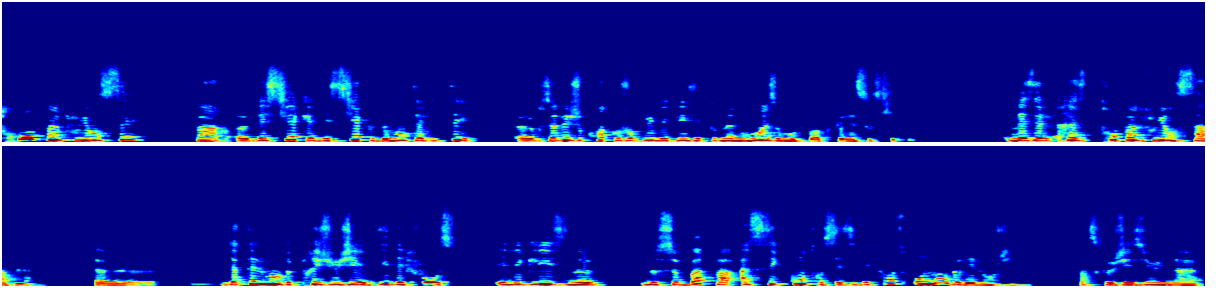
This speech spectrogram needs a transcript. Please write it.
trop influencés par euh, des siècles et des siècles de mentalité. Euh, vous savez, je crois qu'aujourd'hui, l'Église est tout de même moins homophobe que la société, mais elle reste trop influençable. Euh, il y a tellement de préjugés, d'idées fausses, et l'Église ne, ne se bat pas assez contre ces idées fausses au nom de l'Évangile, parce que Jésus n'a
